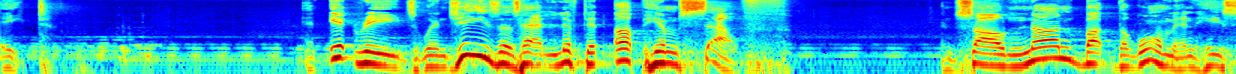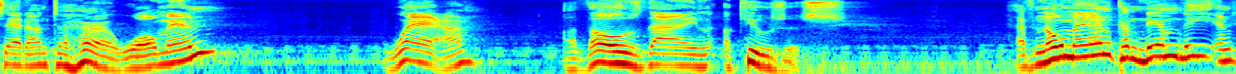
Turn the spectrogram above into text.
8. And it reads When Jesus had lifted up himself and saw none but the woman, he said unto her, Woman, where are those thine accusers? Have no man condemned thee? And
